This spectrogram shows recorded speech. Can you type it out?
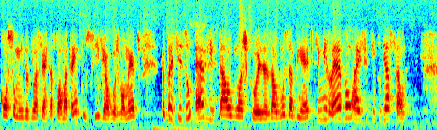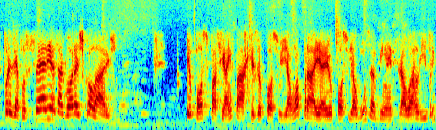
consumindo de uma certa forma até impossível em alguns momentos, eu preciso evitar algumas coisas, alguns ambientes que me levam a esse tipo de ação. Por exemplo, férias agora escolares eu posso passear em parques, eu posso ir a uma praia, eu posso ir a alguns ambientes ao ar livre,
